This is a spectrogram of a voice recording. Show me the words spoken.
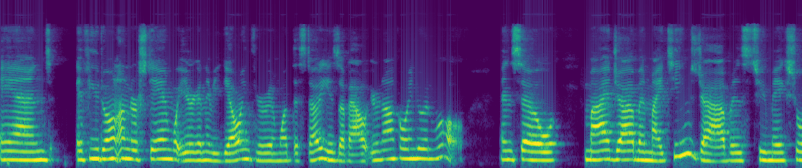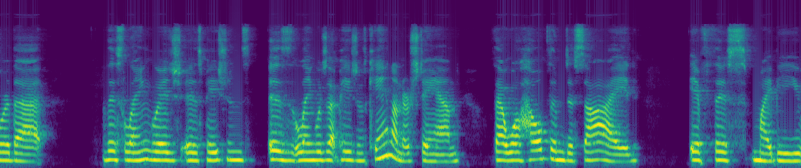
and if you don't understand what you're going to be going through and what the study is about you're not going to enroll and so my job and my team's job is to make sure that this language is patients is language that patients can understand that will help them decide if this might be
